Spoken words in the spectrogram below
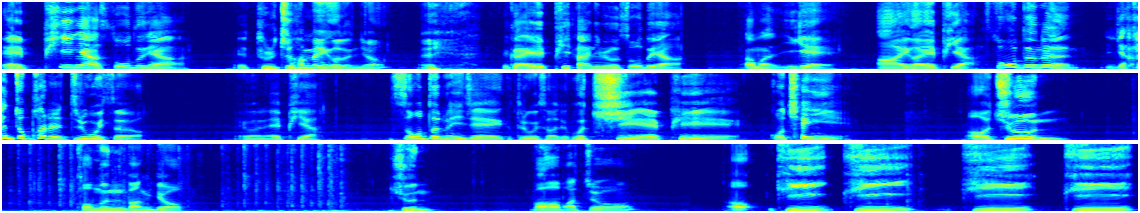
에피냐 소드냐? 둘 중 한 명이거든요. 에, 그러니까 에피 아니면 소드야. 아마 이게 아 이거 에피야. 소드는 이게 한쪽 팔을 들고 있어요 이건 에피야. 소드는 이제 들고 있어가지고. 그치 에피 꼬챙이. 어 준. 검은 반격 준 어 맞죠? 어 귀 귀 귀 귀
